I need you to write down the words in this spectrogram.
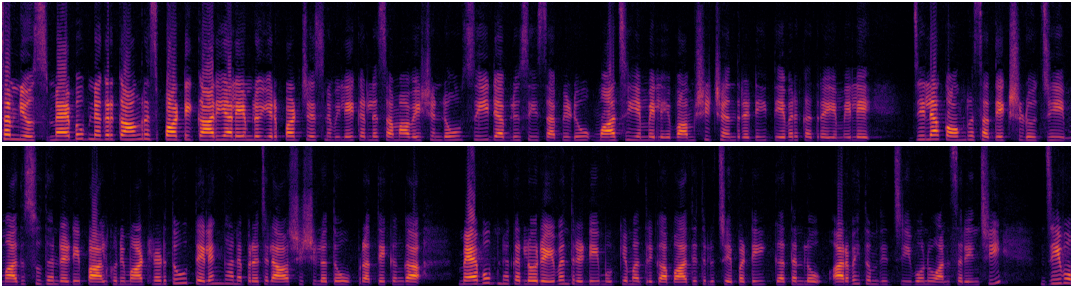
నిజం న్యూస్. మహబూబ్ నగర్ కాంగ్రెస్ పార్టీ కార్యాలయంలో ఏర్పాటు చేసిన విలేకరుల సమావేశంలో సిడబ్ల్యూసి సభ్యుడు మాజీ ఎమ్మెల్యే వంశీచంద్రెడ్డి దేవరకద్ర ఎమ్మెల్యే జిల్లా కాంగ్రెస్ అధ్యక్షుడు జి. మధుసూదన్ రెడ్డి పాల్గొని మాట్లాడుతూ తెలంగాణ ప్రజల ఆశీస్సులతో ప్రత్యేకంగా మహబూబ్ నగర్లో రేవంత్ రెడ్డి ముఖ్యమంత్రిగా బాధ్యతలు చేపట్టి గతంలో అరవై తొమ్మిది జీవోను అనుసరించి జీవో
